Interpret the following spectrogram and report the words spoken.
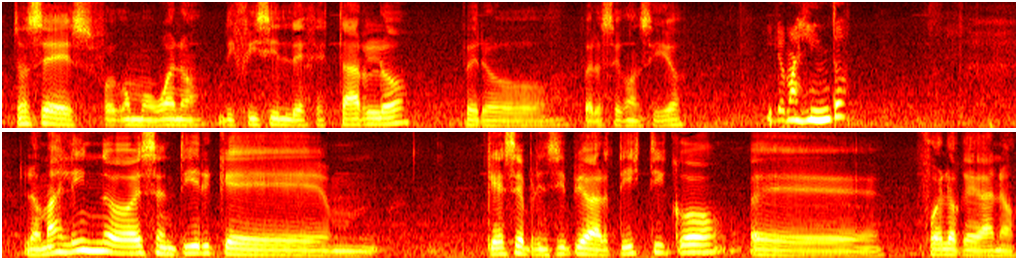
Entonces fue como, bueno, difícil de gestarlo, pero, pero se consiguió. ¿Y lo más lindo? Lo más lindo es sentir que, que ese principio artístico eh, fue lo que ganó,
